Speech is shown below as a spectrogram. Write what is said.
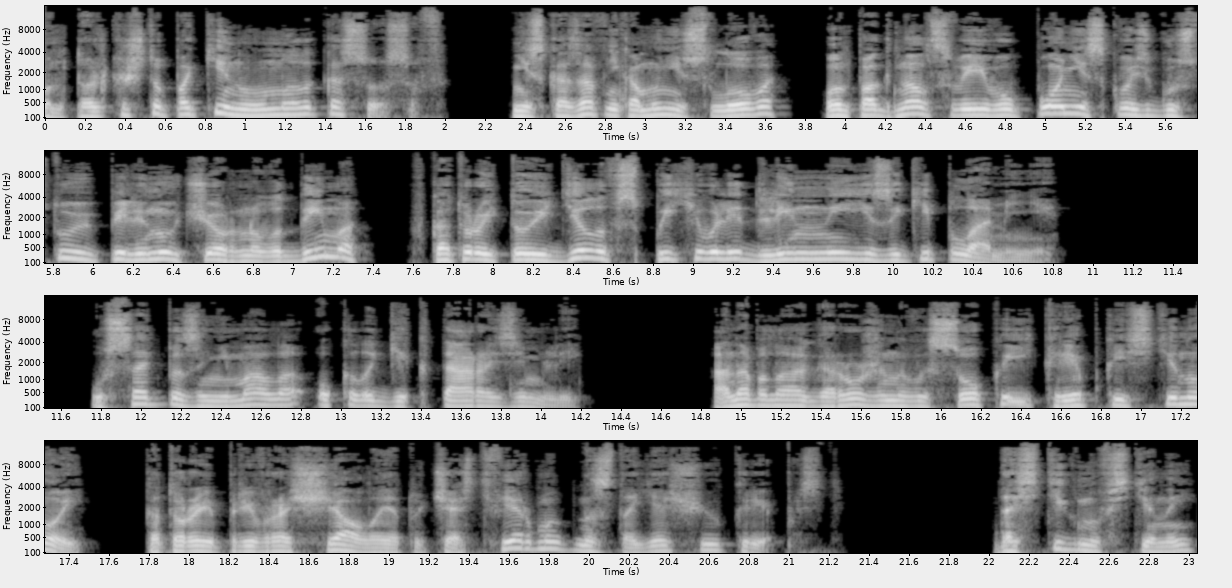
Он только что покинул молокососов. Не сказав никому ни слова, он погнал своего пони сквозь густую пелену черного дыма, в которой то и дело вспыхивали длинные языки пламени. Усадьба занимала около гектара земли. Она была огорожена высокой и крепкой стеной, которая превращала эту часть фермы в настоящую крепость. Достигнув стены,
